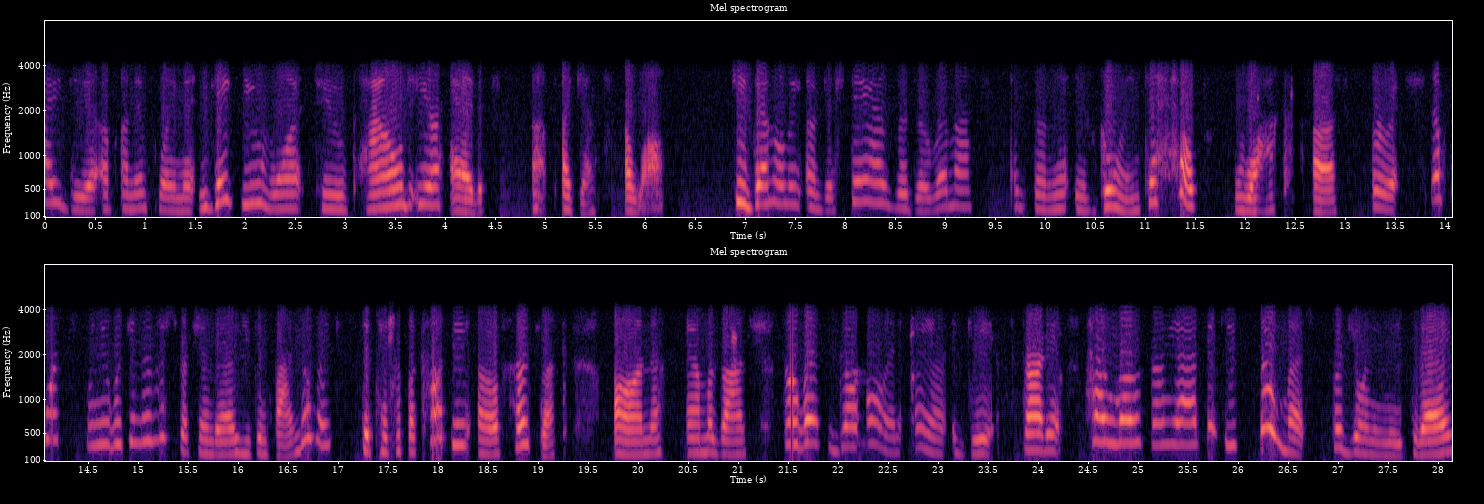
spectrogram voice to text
idea of unemployment make you want to pound your head up against a wall? He definitely understands the dilemma, and Sonia is going to help walk us through it. Now, of course, when you look in the description there, you can find the link to pick up a copy of her book on Amazon. So let's go on and get started. Hello, Sonia. Thank you so much for joining me today.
